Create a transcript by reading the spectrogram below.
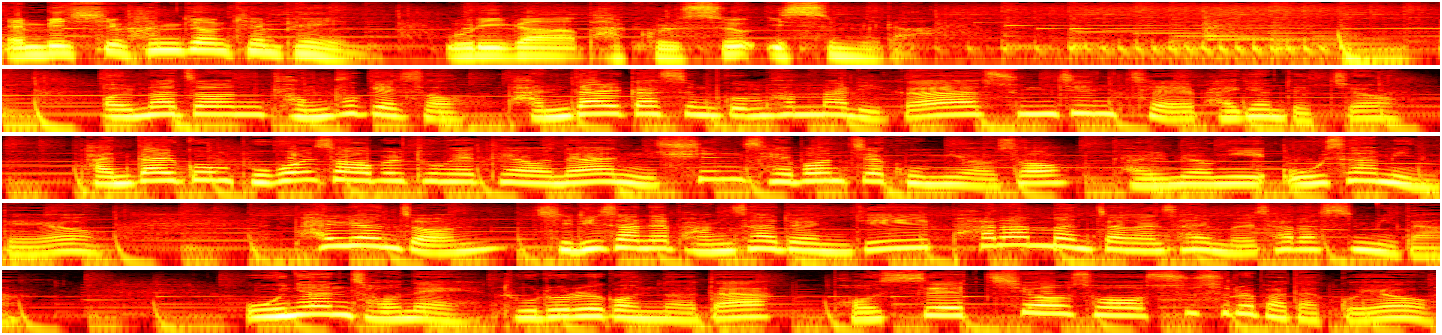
MBC 환경 캠페인 우리가 바꿀 수 있습니다. 얼마 전 경북에서 반달가슴곰 한 마리가 숨진 채 발견됐죠. 반달곰 복원 사업을 통해 태어난 53번째 곰이어서 별명이 오삼인데요. 8년 전 지리산에 방사된 뒤 파란만장한 삶을 살았습니다. 5년 전에 도로를 건너다 버스에 치여서 수술을 받았고요.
